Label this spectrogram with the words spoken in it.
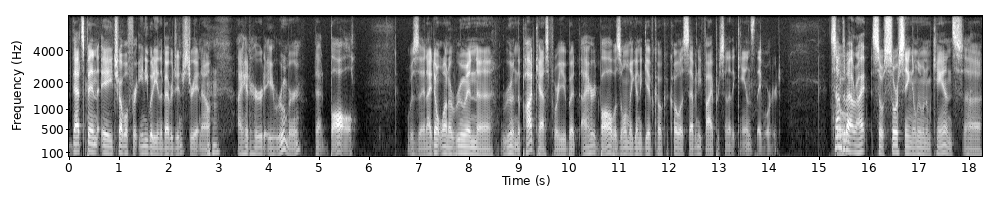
That's been a trouble for anybody in the beverage industry right now. Mm-hmm. I had heard a rumor that Ball was, and I don't want to ruin uh, ruin the podcast for you, but I heard Ball was only going to give Coca Cola seventy five percent of the cans they've ordered. Sounds So- about right. So sourcing aluminum cans, uh,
